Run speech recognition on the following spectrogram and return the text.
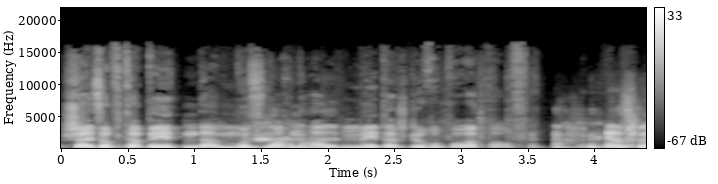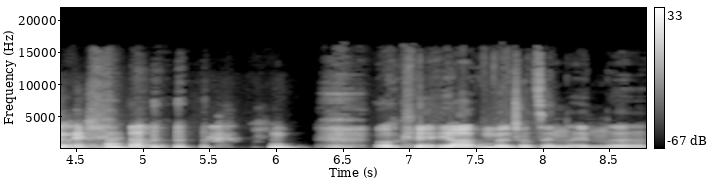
Scheiß auf Tapeten, da muss noch einen halben Meter Styropor drauf. ja, so etwa. okay, ja, Umweltschutz in, in äh,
